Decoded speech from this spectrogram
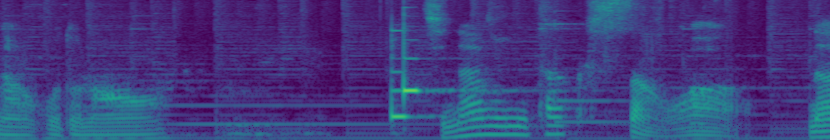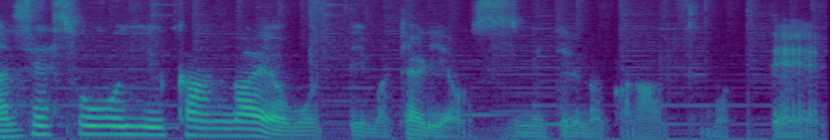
なるほどな。ちなみにタクシさんはなぜそういう考えを持って今キャリアを進めてるのかなと思って。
